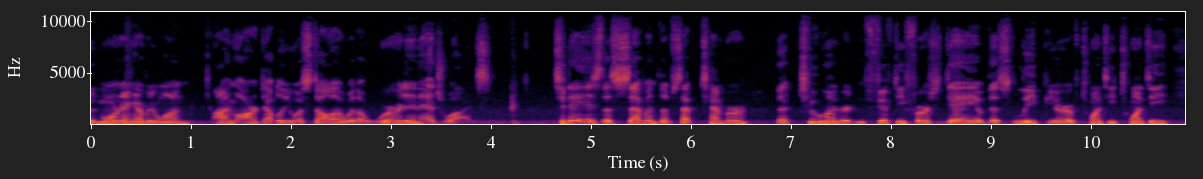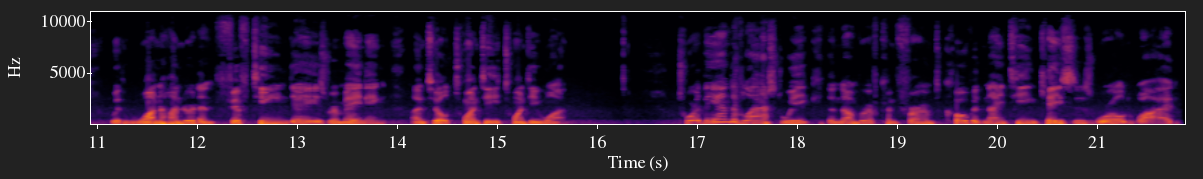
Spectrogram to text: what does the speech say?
Good morning, everyone. I'm R.W. Estela with a word in Edgewise. Today is the 7th of September, the 251st day of this leap year of 2020, with 115 days remaining until 2021. Toward the end of last week, the number of confirmed COVID 19 cases worldwide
